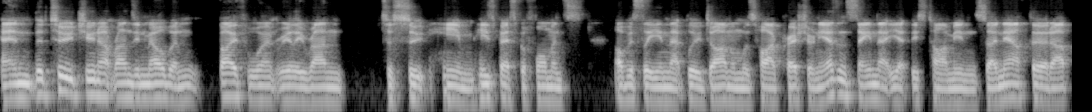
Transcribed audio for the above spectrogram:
And the two tune up runs in Melbourne both weren't really run to suit him. His best performance, obviously, in that Blue Diamond was high pressure, and he hasn't seen that yet this time in. So now, third up,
